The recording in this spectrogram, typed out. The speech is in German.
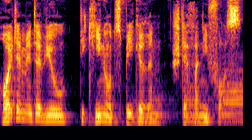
Heute im Interview die Keynote-Speakerin Stefanie Voss.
